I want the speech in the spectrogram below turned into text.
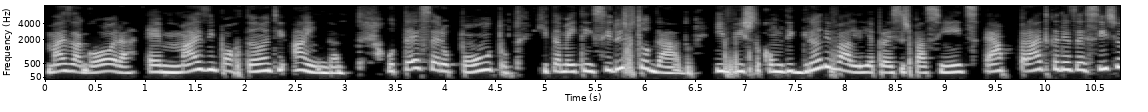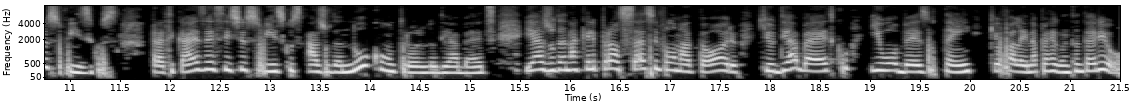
mas agora é mais importante ainda. O terceiro ponto, que também tem sido estudado e visto como de grande valia para esses pacientes, é a prática de exercícios físicos. Praticar exercícios físicos ajuda no controle do diabetes e ajuda naquele processo inflamatório que o diabético e o obeso têm, que eu falei na pergunta anterior.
